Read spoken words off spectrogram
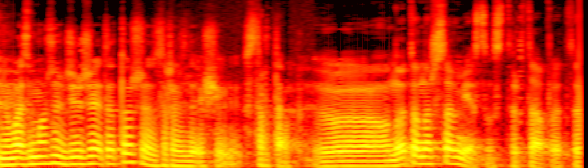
Ну, возможно, GG это тоже зарождающий стартап. Э, Ну, это наш совместный стартап. Это,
